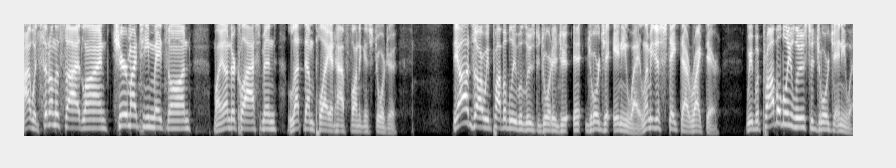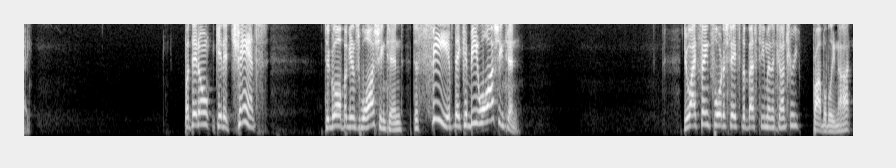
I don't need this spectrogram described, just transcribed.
I would sit on the sideline, cheer my teammates on, my underclassmen, let them play and have fun against Georgia. The odds are we probably would lose to Georgia, eh, Georgia anyway. Let me just state that right there. We would probably lose to Georgia anyway. But they don't get a chance to go up against Washington to see if they can beat Washington. Do I think Florida State's the best team in the country? Probably not.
